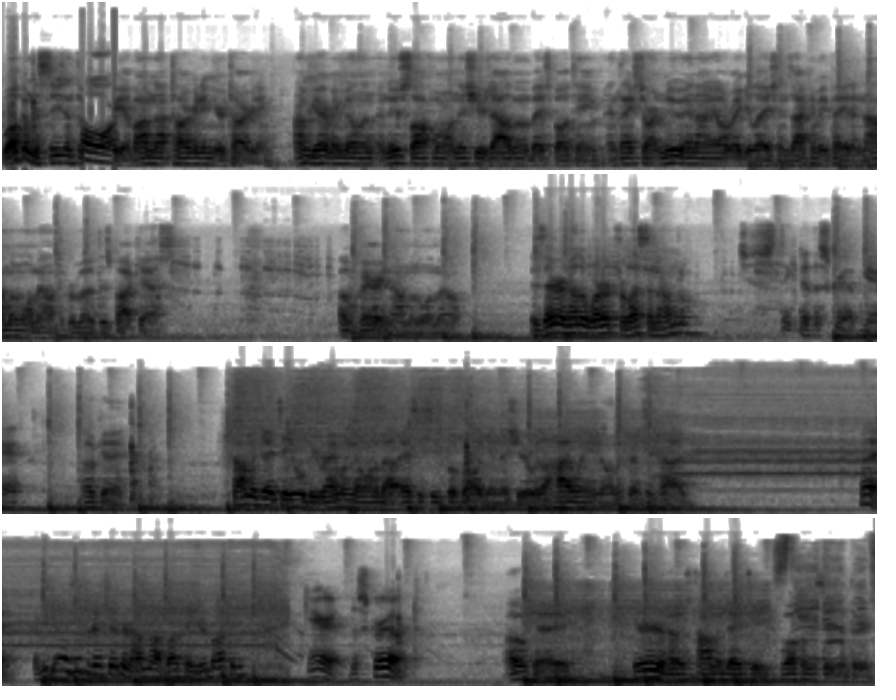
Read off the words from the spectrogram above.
Welcome to season three of I'm Not Targeting, You're Targeting. I'm Garrett McMillan, a new sophomore on this year's Alabama baseball team, and thanks to our new NIL regulations, I can be paid a nominal amount to promote this podcast. A very nominal amount. Is there another word for less than nominal? Just stick to the script, Garrett. Okay. Tom and JT will be rambling on about SEC football again this year with a high lean on the Crimson Tide. Hey, have you guys ever considered I'm not bunting, you're bunting? Garrett, the script. Okay. Here are your hosts, Tom and JT. Welcome to season three.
